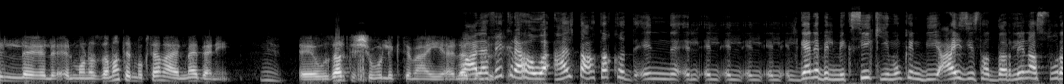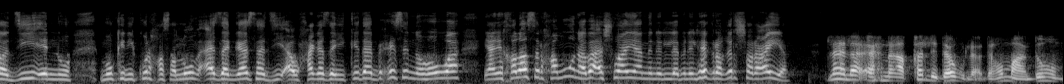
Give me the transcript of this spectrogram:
ال- ال- المنظمات المجتمع المدني مم. آه، وزارة الشؤون الاجتماعية. لازم وعلى فكرة هو هل تعتقد إن ال ال ال ال ال الجانب المكسيكي ممكن بي عايز يصدر لنا الصورة دي إنه ممكن يكون حصل لهم أذى جسدي أو حاجة زي كده بحيث إن هو يعني خلاص ارحمونا بقى شوية من ال من الهجرة غير شرعية؟ لا لا إحنا أقل دولة ده هم عندهم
